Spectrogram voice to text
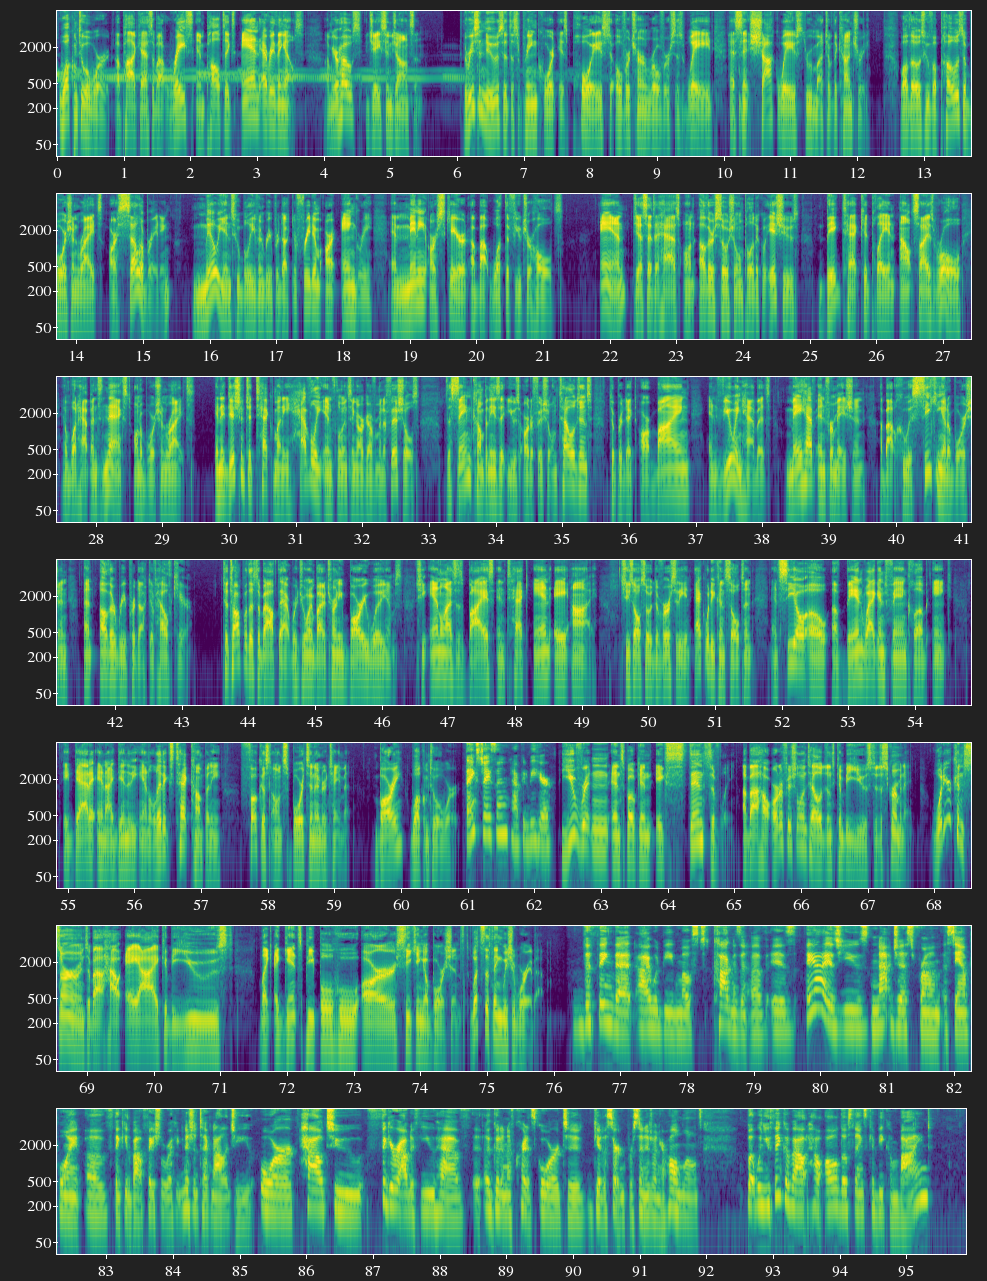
Welcome to A Word, a podcast about race and politics and everything else. I'm your host, Jason Johnson. The recent news that the Supreme Court is poised to overturn Roe v. Wade has sent shockwaves through much of the country. While those who've opposed abortion rights are celebrating, millions who believe in reproductive freedom are angry, and many are scared about what the future holds. And, just as it has on other social and political issues, big tech could play an outsized role in what happens next on abortion rights. In addition to tech money heavily influencing our government officials, the same companies that use artificial intelligence to predict our buying and viewing habits may have information about who is seeking an abortion and other reproductive health care. To talk with us about that, we're joined by attorney Bari Williams. She analyzes bias in tech and AI. She's also a diversity and equity consultant and COO of Bandwagon Fan Club Inc., a data and identity analytics tech company focused on sports and entertainment. Bari, welcome to A Word. Thanks, Jason. Happy to be here. You've written and spoken extensively about how artificial intelligence can be used to discriminate. What are your concerns about how AI could be used like against people who are seeking abortions? What's the thing we should worry about? The thing that I would be most cognizant of is AI is used not just from a standpoint of thinking about facial recognition technology or how to figure out if you have a good enough credit score to get a certain percentage on your home loans. But when you think about how all those things can be combined,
